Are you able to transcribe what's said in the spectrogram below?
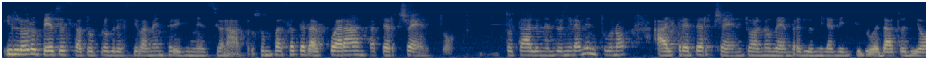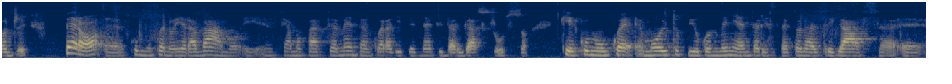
Il loro peso è stato progressivamente ridimensionato, sono passate dal 40% totale nel 2021 al 3% al novembre 2022, dato di oggi. Però eh, comunque noi eravamo e siamo parzialmente ancora dipendenti dal gas russo, che comunque è molto più conveniente rispetto ad altri gas. Eh,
